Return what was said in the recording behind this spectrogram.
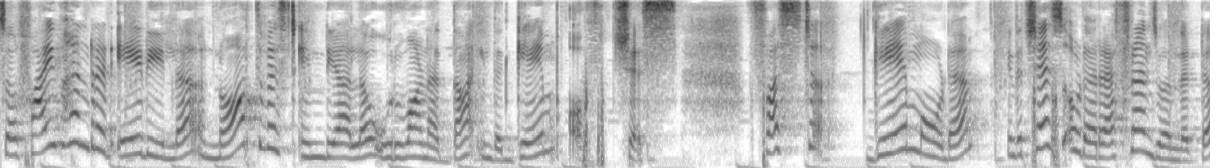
So five hundred AD north west இந்தியாவில் உருவானது தான் இந்த கேம் ஆஃப் செஸ் ஃபஸ்ட்டு கேமோட இந்த செஸ்ஸோட ரெஃபரன்ஸ் வந்துட்டு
